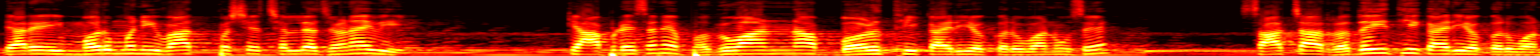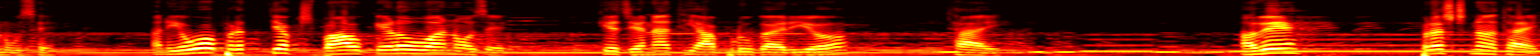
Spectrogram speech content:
ત્યારે એ મર્મની વાત પછી છેલ્લે જણાવી કે આપણે છે ને ભગવાનના બળથી કાર્ય કરવાનું છે, સાચા હૃદયથી કાર્ય કરવાનું છે. અને એવો પ્રત્યક્ષ ભાવ કેળવવાનો છે કે જેનાથી આપણું કાર્ય થાય. હવે પ્રશ્ન થાય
